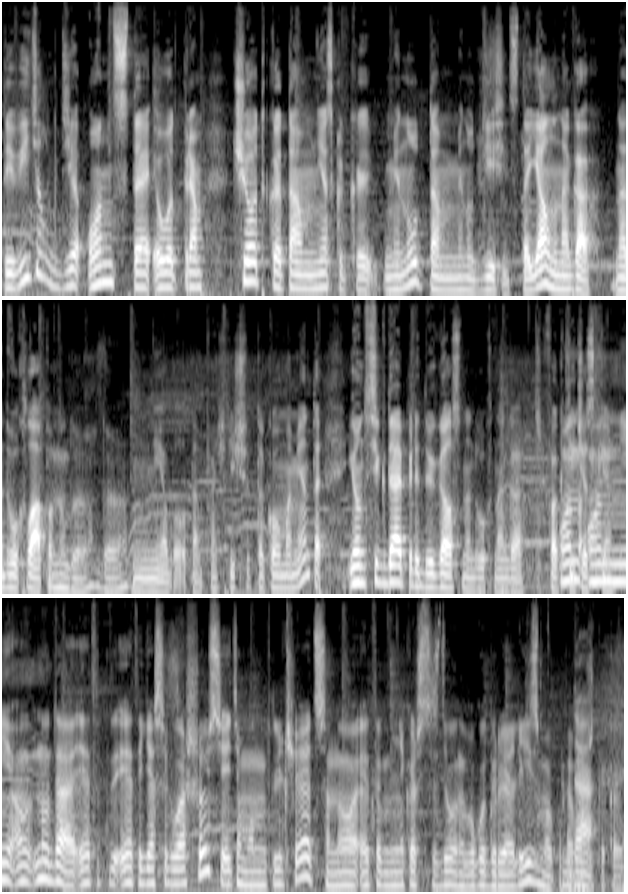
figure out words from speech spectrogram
ты видел, где он стоял, вот прям четко там несколько минут, там минут 10 стоял на ногах, на двух лапах. Ну да, да. Не было там почти что такого момента, и он всегда передвигался на двух ногах, Он, фактически. он не, он- ну да, это, это я соглашусь, этим он отличается, но это, мне кажется, сделано в угоду реализма, потому Да. что как бы...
